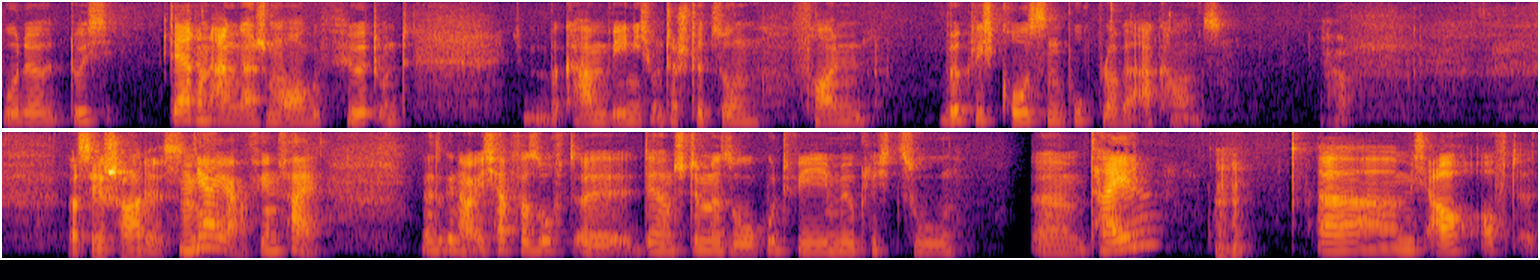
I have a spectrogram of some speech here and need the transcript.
wurde durch deren Engagement geführt und bekam wenig Unterstützung von wirklich großen Buchblogger-Accounts. Ja. Was sehr schade ist. Ja, ja, auf jeden Fall. Also genau, ich habe versucht, äh, deren Stimme so gut wie möglich zu ähm, teilen. Mhm. Äh, mich auch oft, äh,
